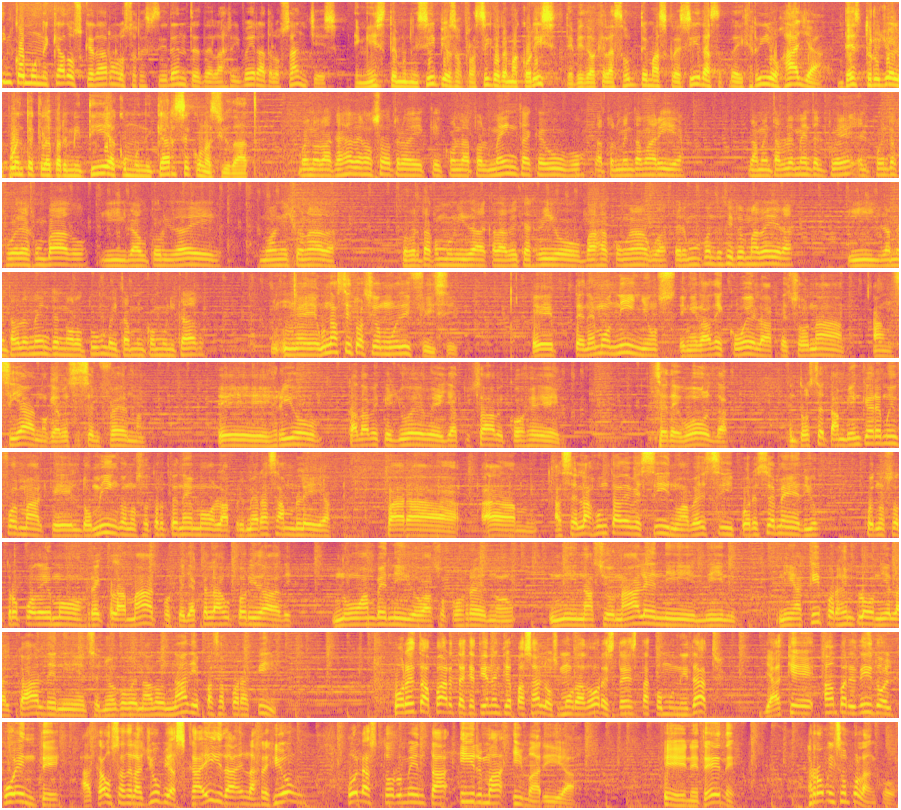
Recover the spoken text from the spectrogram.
Incomunicados quedaron los residentes de la Ribera de los Sánchez en este municipio San Francisco de Macorís debido a que las últimas crecidas del río Jaya destruyó el puente que le permitía comunicarse con la ciudad. Bueno, la queja de nosotros es que con la tormenta que hubo, la tormenta María, lamentablemente el, puente fue derrumbado y las autoridades no han hecho nada sobre esta comunidad. Cada vez que el río baja con agua, tenemos un puentecito de madera y lamentablemente no lo tumba y estamos incomunicados. Eh, una situación muy difícil. Eh, tenemos niños en edad de escuela, personas ancianos que a veces se enferman. Eh, río, cada vez que llueve, ya tú sabes, coge, se desborda. Entonces también queremos informar que el domingo nosotros tenemos la primera asamblea para hacer la junta de vecinos, a ver si por ese medio pues nosotros podemos reclamar, porque ya que las autoridades no han venido a socorrernos, ni nacionales, ni, ni, ni aquí, por ejemplo, ni el alcalde, ni el señor gobernador, nadie pasa por aquí. Por esta parte que tienen que pasar los moradores de esta comunidad, ya que han perdido el puente a causa de las lluvias caídas en la región por las tormentas Irma y María. NTN, Robinson Polanco.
